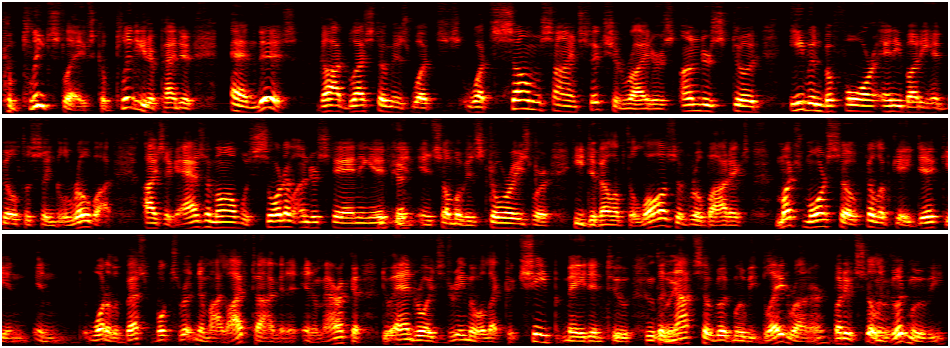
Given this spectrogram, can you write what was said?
complete slaves, completely dependent, and this. God bless them is what what some science fiction writers understood even before anybody had built a single robot. Isaac Asimov was sort of understanding it Okay. in, in some of his stories where he developed the laws of robotics. Much more so, Philip K. Dick in in one of the best books written in my lifetime in, in America, Do Androids Dream of Electric Sheep, made into Oh, the not so good movie Blade Runner, but it's still a good movie.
